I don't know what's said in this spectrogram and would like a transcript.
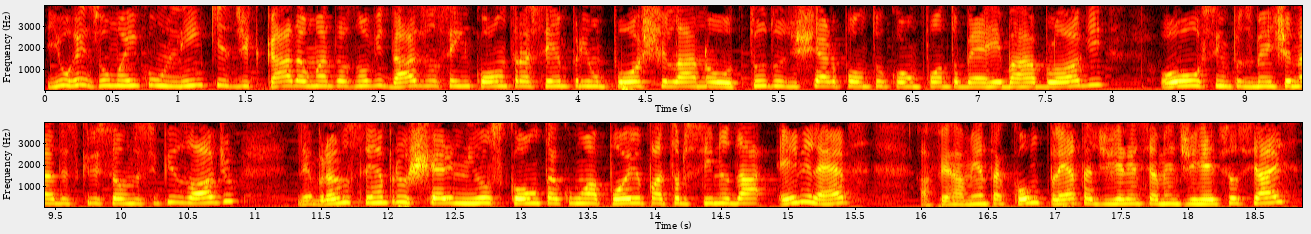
E o resumo aí com links de cada uma das novidades você encontra sempre um post lá no tudodeshare.com.br/blog ou simplesmente na descrição desse episódio. Lembrando sempre, o Share News conta com o apoio e patrocínio da MLabs, a ferramenta completa de gerenciamento de redes sociais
